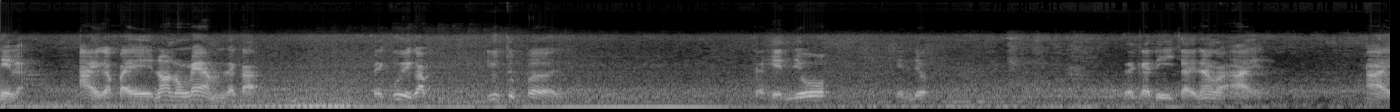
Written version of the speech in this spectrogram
นี่แหละไอ้ก็ไปนอนโรงแรมแล้วก็ ไปคุยกับยูทูบเบอร์ก็เห็นอยู่เห็นอยู่แต่ก็ดีใจนะว่าไอ้ายอ้าย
